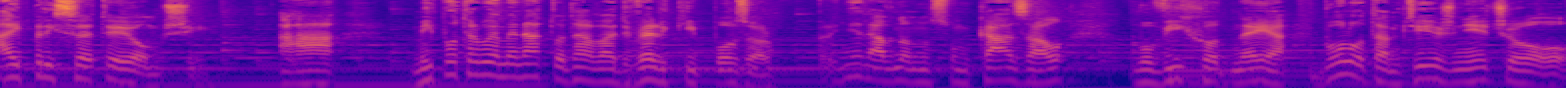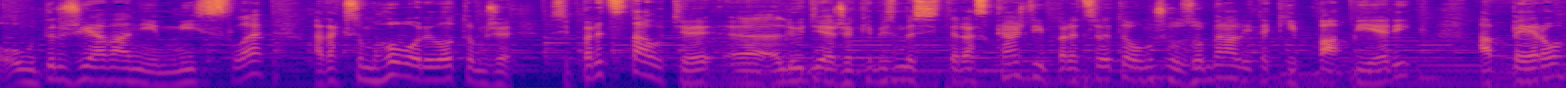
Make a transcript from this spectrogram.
aj pri Sv. Omši. A my potrebujeme na to dávať veľký pozor. Nedávno som kázal vo východnej a bolo tam tiež niečo o udržiavaní mysle a tak som hovoril o tom, že si predstavte e, ľudia, že keby sme si teraz každý pred svetovou omšou zobrali taký papierik a pero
